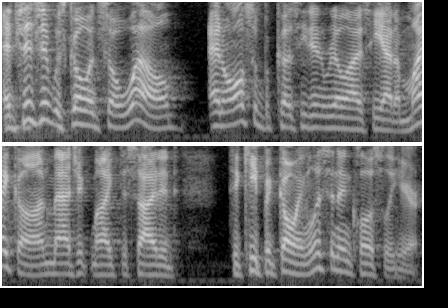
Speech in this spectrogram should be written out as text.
And since it was going so well, and also because he didn't realize he had a mic on, Magic Mike decided to keep it going. Listen in closely here.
